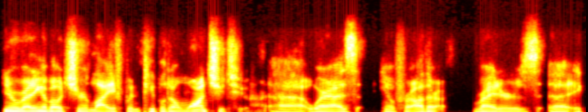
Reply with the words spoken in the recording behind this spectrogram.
you know writing about your life when people don't want you to, uh, whereas you know for other writers, uh, it,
